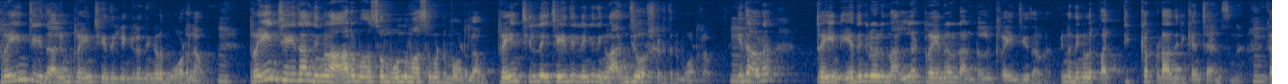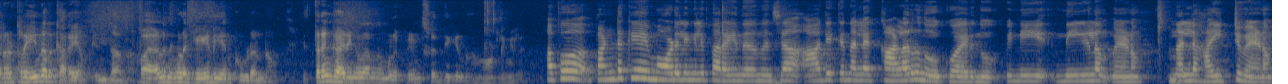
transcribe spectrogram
ട്രെയിൻ ചെയ്താലും ട്രെയിൻ ചെയ്തില്ലെങ്കിലും നിങ്ങൾ മോഡലാവും ട്രെയിൻ ചെയ്താൽ നിങ്ങൾ ആറ് മാസം മൂന്ന് മാസം കൊണ്ട് മോഡലാവും ട്രെയിൻ ചെയ്തില്ലെങ്കിൽ നിങ്ങൾ അഞ്ച് വർഷം എടുത്തിട്ട് മോഡലാവും ഇതാണ് ട്രെയിൻ ഏതെങ്കിലും ഒരു നല്ല ട്രെയിനറുടെ അണ്ടറിൽ ട്രെയിൻ ചെയ്താൽ പിന്നെ നിങ്ങൾ പറ്റിക്കപ്പെടാതിരിക്കാൻ ചാൻസ് ഉണ്ട്. കാരണം ട്രെയിനർക്ക് അറിയാം എന്താണ് അപ്പോൾ അയാൾ നിങ്ങളെ ഗൈഡ് ചെയ്യാൻ കൂടെ ഉണ്ടാവും. ഇത്തരം കാര്യങ്ങളാണ് നമ്മൾ എപ്പോഴും ശ്രദ്ധിക്കേണ്ടത് മോഡലിംഗിൽ അപ്പോ പണ്ടൊക്കെ മോഡലിംഗിൽ പറയുന്നതെന്ന് വെച്ചാൽ ആദ്യമൊക്കെ നല്ല കളർ നോക്കുമായിരുന്നു പിന്നെ ഈ നീളം വേണം നല്ല ഹൈറ്റ് വേണം.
